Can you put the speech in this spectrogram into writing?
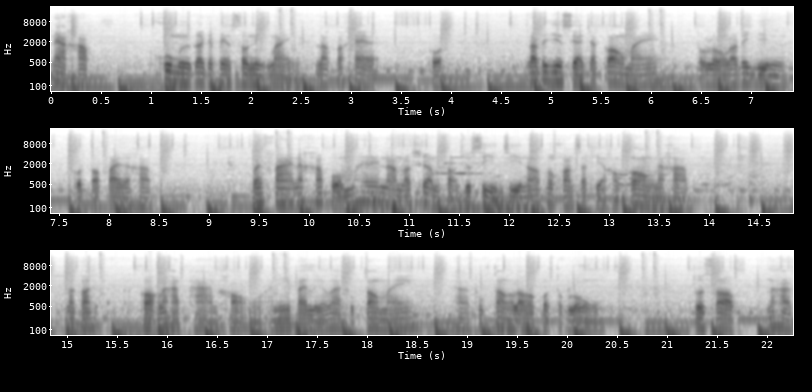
เนี่ยครับ คู่มือก็จะเป็นโซนิกใหม่เราก็แค่กด เราได้ยินเสียงจากกล้องไหมตกลงเราได้ยินกดต่อไปเลยครับ Wi-Fi นะครับผมให้แนะนำเราเชื่อม 2.4G เนาะเพื่อความเสถียรของกล้องนะครับ แล้วก็กรอกรหัสผ่านของอันนี้ไปเลยว่าถูกต้องไหม ถ้าถูกต้องเราก็กดตกลง ตรวจสอบรหัส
